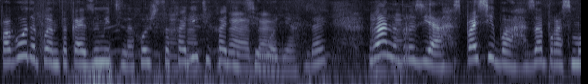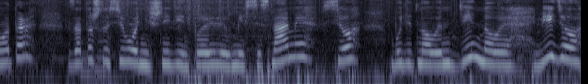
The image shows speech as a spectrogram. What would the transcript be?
погода прям такая изумительная. Хочется ага. ходить и ходить да, сегодня. Да. Да? Ладно, ага. друзья, спасибо за просмотр, за то, что сегодняшний день провели вместе с нами. Все, будет новый день, новое видео.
